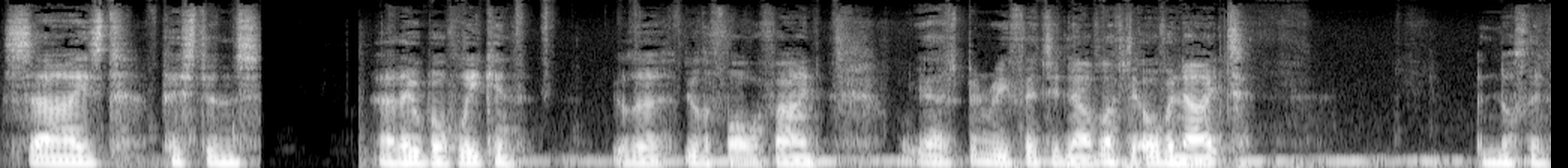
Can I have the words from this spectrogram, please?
sized pistons, uh, they were both leaking. The other, the other four were fine. But yeah, it's been refitted now. I've left it overnight and nothing,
